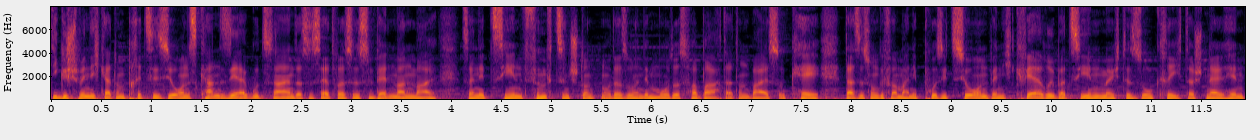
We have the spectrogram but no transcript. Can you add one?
die Geschwindigkeit und Präzision. Es kann sehr gut sein, dass es etwas ist, wenn man mal seine 10, 15 Stunden oder so in dem Modus verbracht hat und weiß, okay, das ist ungefähr meine Position. Wenn ich quer rüberziehen möchte, so kriege ich das schnell hin,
